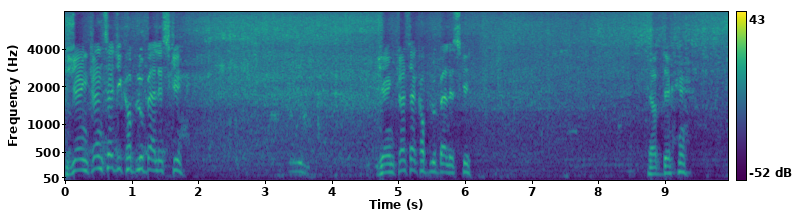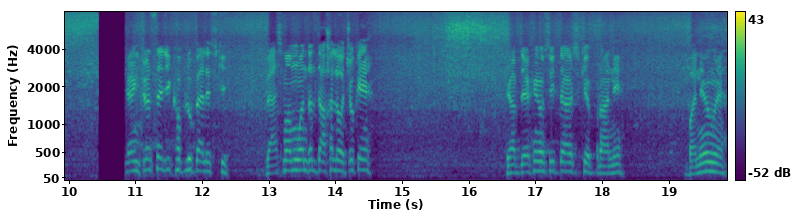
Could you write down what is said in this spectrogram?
ये एंट्रेंस है जी खपलू पैलेस की ये एंट्रेंस है खपलू पैलेस की आप देखें ये एंट्रेंस है जी खपलू पैलेस की वैस मामू अंदर दाखिल हो चुके हैं आप देखें उसी तरह के पुराने बने हुए हैं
